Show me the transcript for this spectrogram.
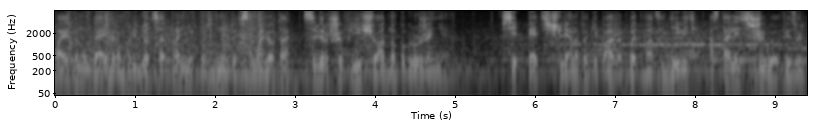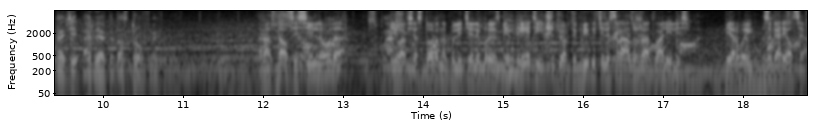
поэтому дайверам придется проникнуть внутрь самолета, совершив еще одно погружение. Все пять членов экипажа Б-29 остались живы в результате авиакатастрофы. Раздался сильный удар, и во все стороны полетели брызги. Третий и четвертый двигатели сразу же отвалились. Первый загорелся.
